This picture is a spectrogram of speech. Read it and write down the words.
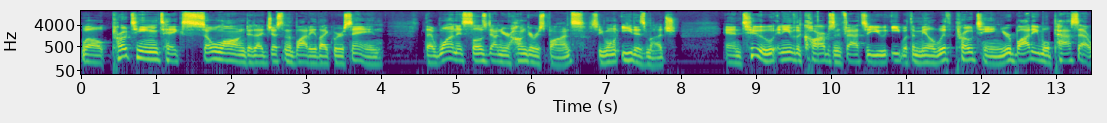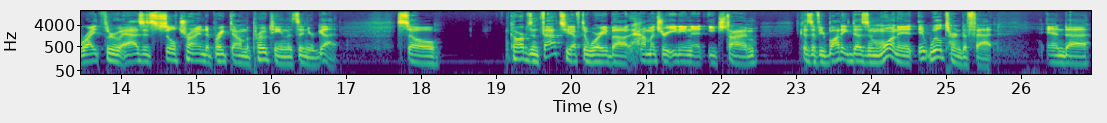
Well, protein takes so long to digest in the body, like we were saying, that one, it slows down your hunger response, so you won't eat as much. And two, any of the carbs and fats that you eat with a meal with protein, your body will pass that right through as it's still trying to break down the protein that's in your gut. So, carbs and fats, you have to worry about how much you're eating at each time. Because if your body doesn't want it, it will turn to fat. And uh,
